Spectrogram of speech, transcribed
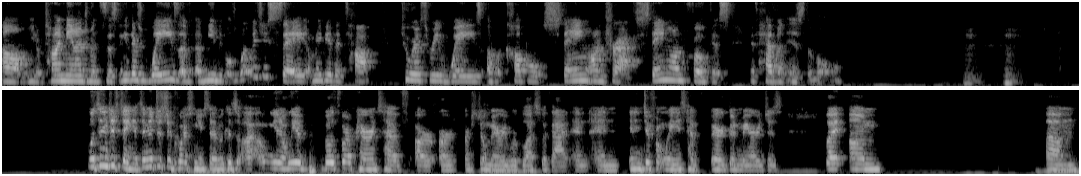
um, you know, time management system. There's ways of, of meeting the goals. What would you say, maybe the top two or three ways of a couple staying on track, staying on focus if heaven is the goal? Well, it's interesting. It's an interesting question you said because I, you know we have both of our parents have are, are are still married. We're blessed with that, and and, and in different ways have very good marriages. But um, um,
